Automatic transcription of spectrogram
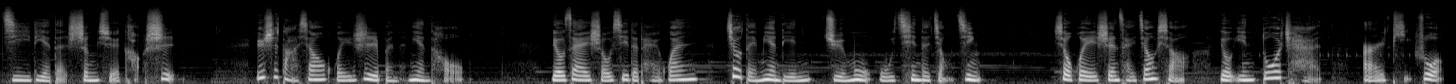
激烈的升学考试，于是打消回日本的念头。留在熟悉的台湾，就得面临举目无亲的窘境。秀惠身材娇小，又因多产而体弱，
